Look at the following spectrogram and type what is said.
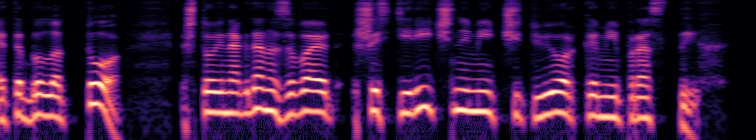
Это было то, что иногда называют шестеричными четверками простых,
